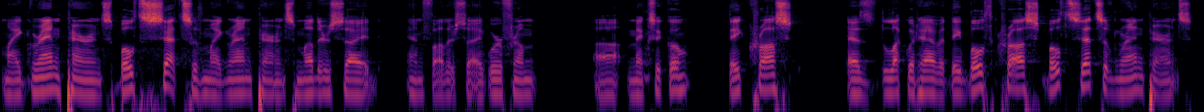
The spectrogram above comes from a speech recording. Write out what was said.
My grandparents, both sets of my grandparents, mother's side and father's side, were from uh, Mexico. They crossed, as luck would have it, they both crossed, both sets of grandparents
